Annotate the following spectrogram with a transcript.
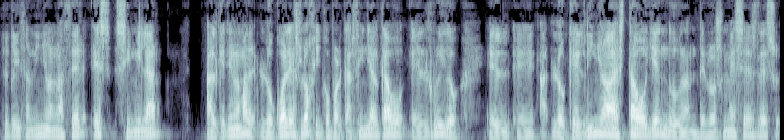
que utiliza el niño al nacer es similar al que tiene la madre, lo cual es lógico porque al fin y al cabo el ruido, el, eh, lo que el niño ha estado oyendo durante los meses de, su,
